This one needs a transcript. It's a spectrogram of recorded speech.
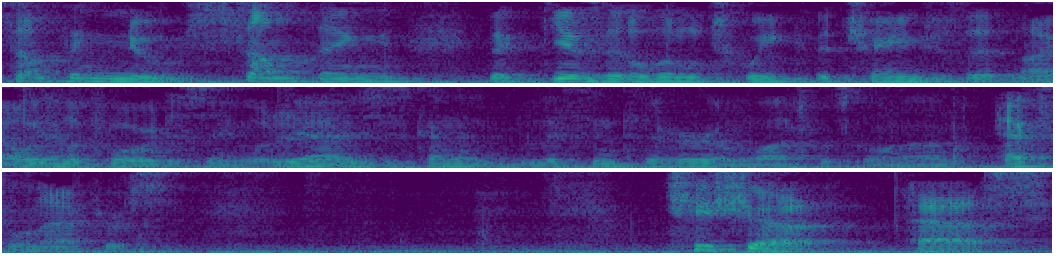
something new, something that gives it a little tweak that changes it, and I always Yeah. look forward to seeing what it Yeah, is. just kind of listen to her and watch what's going on. Excellent actress. Tisha asks,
